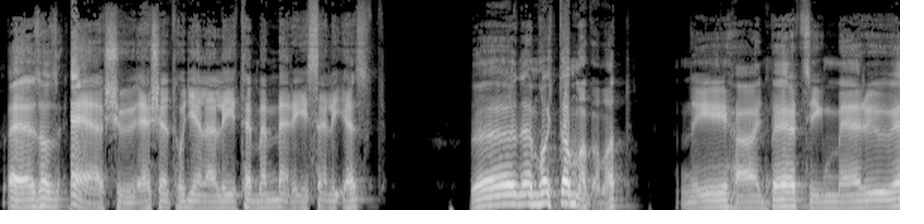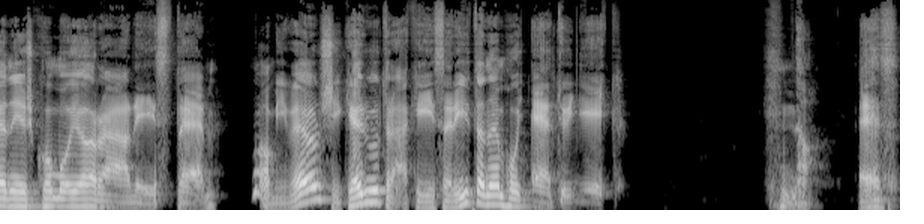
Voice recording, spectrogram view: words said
Ez az első eset, hogy jelenlétemben merészeli ezt. De nem hagytam magamat. Néhány percig merően és komolyan ránéztem, amivel sikerült rákényszerítenem, hogy eltűnjék. Na, ez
